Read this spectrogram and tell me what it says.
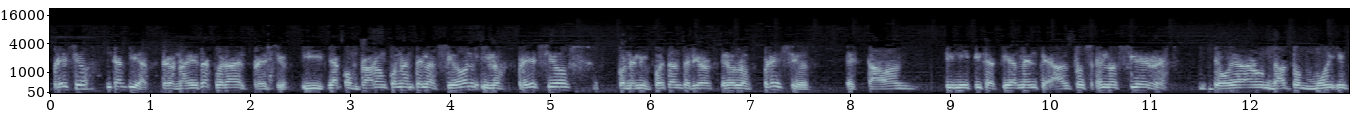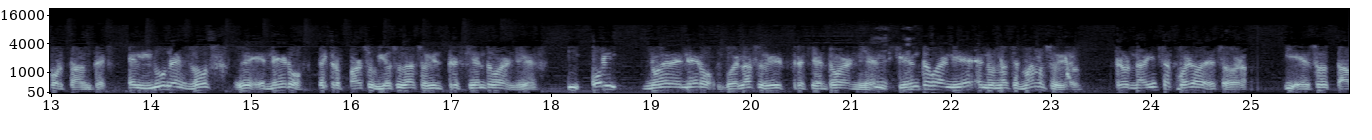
precio y cantidad, pero nadie se acuerda del precio. Y ya compraron con antelación y los precios con el impuesto anterior, pero los precios estaban significativamente altos en los cierres. Te voy a dar un dato muy importante. El lunes 2 de enero, Petropar subió su gasoil 300 barnies. Y hoy, 9 de enero, vuelve a subir 300 barnies. 100 barnies en una semana subió. Pero nadie se acuerda de eso, ¿verdad? Y eso está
